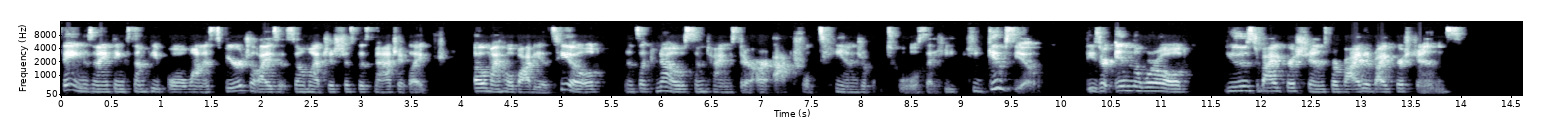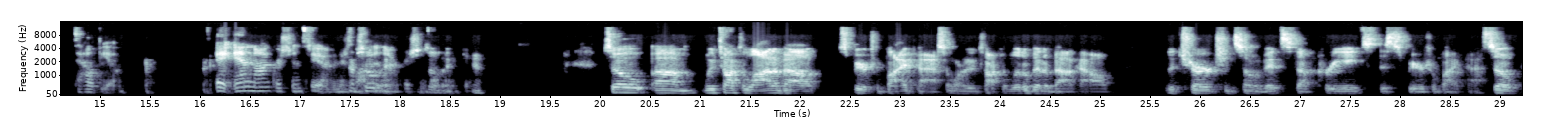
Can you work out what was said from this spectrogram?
things. And I think some people want to spiritualize it so much. It's just this magic, like, oh, my whole body is healed. And it's like, no, sometimes there are actual tangible tools that he he gives you. These are in the world, used by Christians, provided by Christians to help you. And non-Christians too. I mean, there's Absolutely. a lot of non-Christians. Absolutely. Yeah. So um, we've talked a lot about spiritual bypass, I wanted to talk a little bit about how the church and some of its stuff creates this spiritual bypass. So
